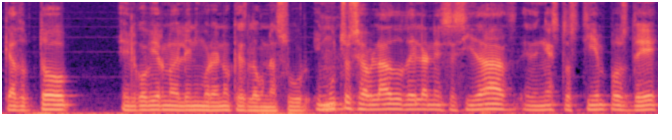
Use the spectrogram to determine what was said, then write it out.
que adoptó el gobierno de Lenín Moreno, que es la UNASUR. Y mucho se ha hablado de la necesidad en estos tiempos de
